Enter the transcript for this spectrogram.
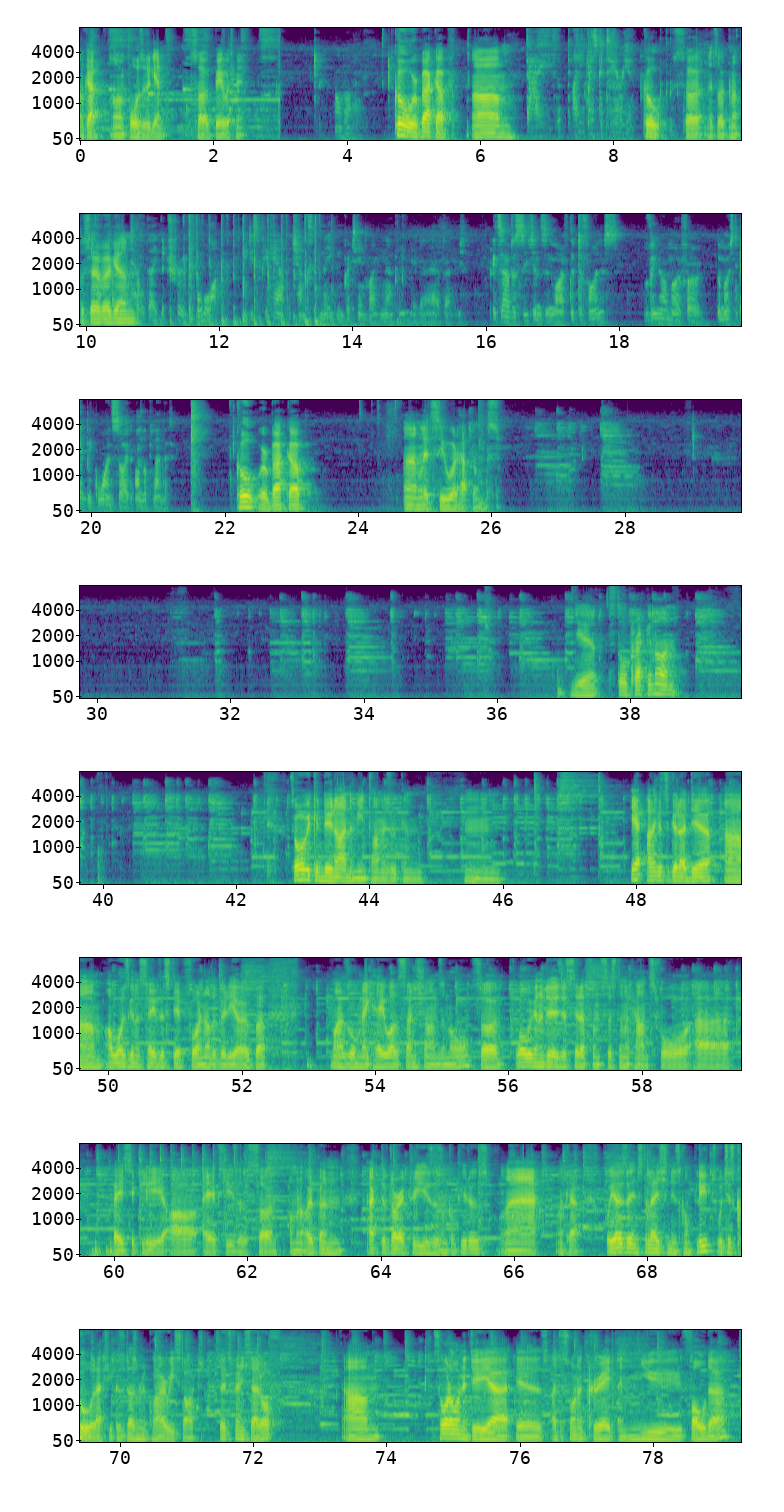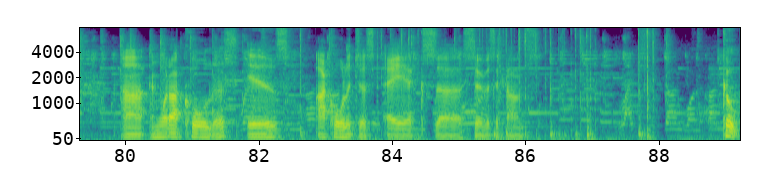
Okay, I'm going to pause it again. So bear with me. Cool, we're back up. Um, cool. So let's open up the server again. Tell Dave the truth, or you just pick out the chunks of meat and pretend like nothing ever happened. It's our decisions in life that define us. Vinomofo, the most epic wine site on the planet. Cool, we're back up. And let's see what happens. Yeah, still cracking on. So what we can do now in the meantime is we can... Hmm... Yeah, I think it's a good idea. Um, I was going to save this step for another video, but might as well make hay while the sun shines and all. So what we're going to do is just set up some system accounts for uh, basically our AX users. So I'm going to open Active Directory users and computers. Ah, okay. Well, here's the installation is complete, which is cool actually because it doesn't require a restart. So let's finish that off. Um, so what I want to do here is I just want to create a new folder. Uh, and what I call this is, I call it just AX uh, service accounts. Cool.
